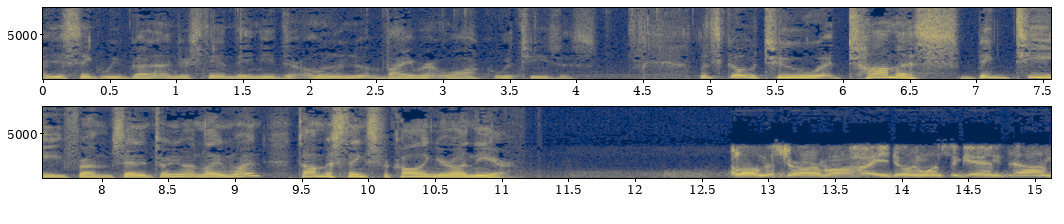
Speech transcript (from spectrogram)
I just think we've got to understand they need their own vibrant walk with Jesus. Let's go to Thomas, Big T from San Antonio on line one. Thomas, thanks for calling. You're on the air. Hello, Mr. Arbaugh. How you doing once again? Um,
